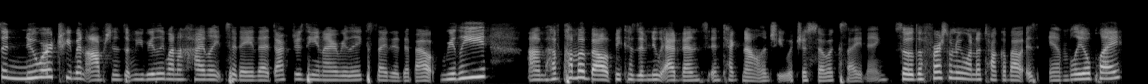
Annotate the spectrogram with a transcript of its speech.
the newer treatment options that we really want to highlight today that Dr. Z and I are really excited about really um, have come about because of new advents in technology, which is so exciting. So the first one we want to talk about is AmblyoPlay.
